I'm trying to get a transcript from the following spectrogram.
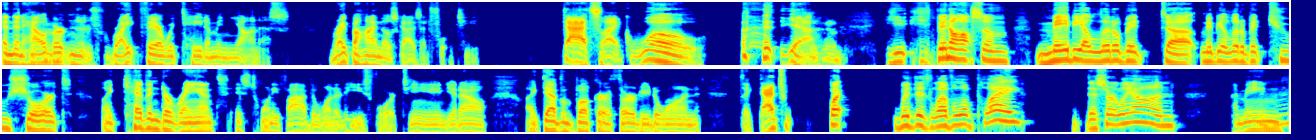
And then mm-hmm. Halliburton mm-hmm. is right there with Tatum and Giannis, right behind those guys at 14. That's like, whoa. yeah. He he's been awesome. Maybe a little bit, uh, maybe a little bit too short. Like Kevin Durant is twenty five to one, and he's fourteen. You know, like Devin Booker thirty to one. Like that's, but with his level of play this early on, I mean, mm-hmm.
